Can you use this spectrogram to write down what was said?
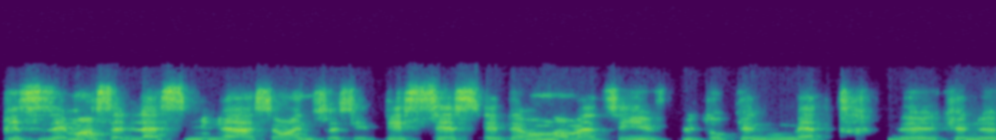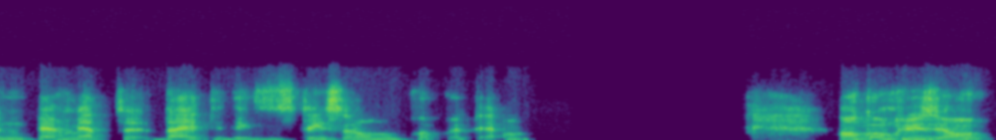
précisément celle de l'assimilation à une société cis hétéronormative plutôt que, nous mettre, que de nous permettre d'être et d'exister selon nos propres termes. En conclusion,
